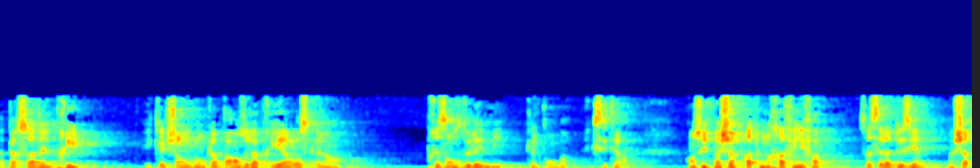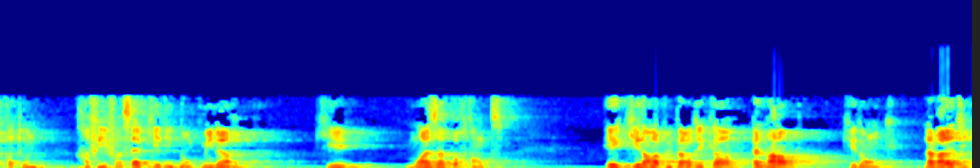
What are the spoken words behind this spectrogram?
la personne elle prie et qu'elle change donc l'apparence de la prière lorsqu'elle est en présence de l'ennemi qu'elle combat, etc. Ensuite, mashaqqatun khafifa, ça c'est la deuxième. Mashaqqatun khafifa, celle qui est dite donc mineure, qui est moins importante et qui est dans la plupart des cas al-marad, qui est donc la maladie.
